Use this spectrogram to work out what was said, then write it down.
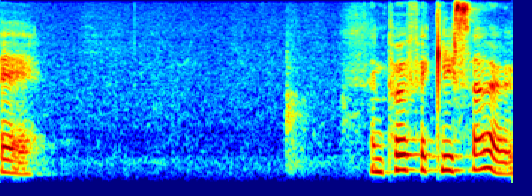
there. And perfectly so.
